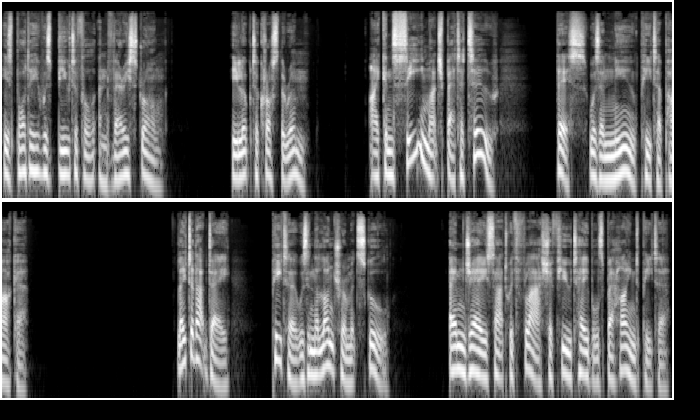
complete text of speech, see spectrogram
His body was beautiful and very strong. He looked across the room. I can see much better too. This was a new Peter Parker. Later that day, Peter was in the lunchroom at school. MJ sat with Flash a few tables behind Peter.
